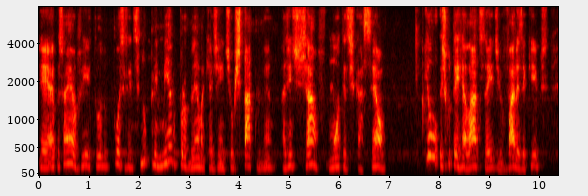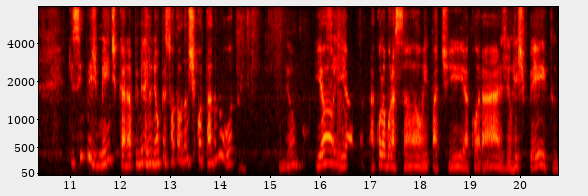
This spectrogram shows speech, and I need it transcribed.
É, aí o pessoal, é, eu vi tudo. Poxa, gente, se no primeiro problema que a gente, obstáculo, né, a gente já monta esse escarcel, porque eu escutei relatos aí de várias equipes que simplesmente, cara, na primeira reunião o pessoal estava dando chicotada no outro, entendeu? E, eu, e a, a colaboração, a empatia, a coragem, o respeito,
